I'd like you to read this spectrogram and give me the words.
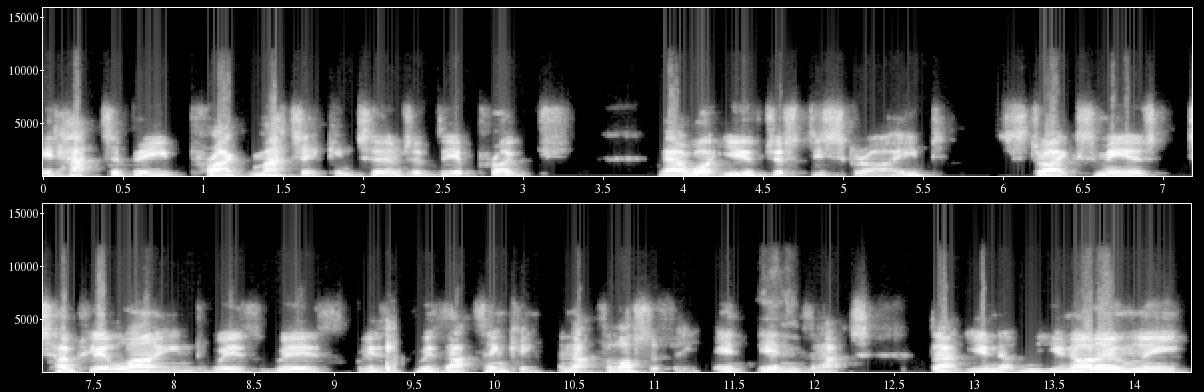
it had to be pragmatic in terms of the approach. Now, what you've just described strikes me as totally aligned with with with with that thinking and that philosophy in yes. in that that you know you not only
